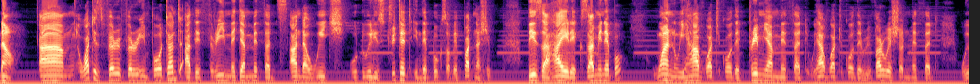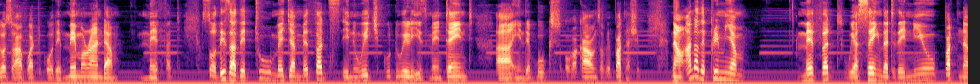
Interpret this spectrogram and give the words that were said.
Now um, what is very very important are the three major methods under which goodwill is treated in the books of a partnership. These are highly examinable. One we have what we call the premium method. We have what we call the revaluation method. We also have what we call the memorandum method. So these are the two major methods in which goodwill is maintained uh, in the books of accounts of a partnership. Now under the premium method. We are saying that the new partner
